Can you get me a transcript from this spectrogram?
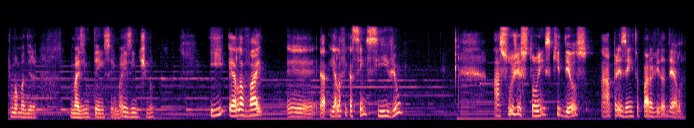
de uma maneira mais intensa e mais íntima. E ela vai é, e ela fica sensível às sugestões que Deus apresenta para a vida dela.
